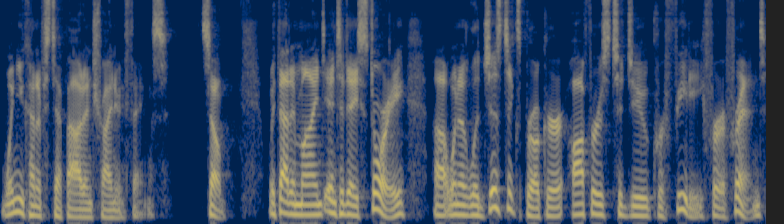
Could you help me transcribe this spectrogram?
when you kind of step out and try new things. So, with that in mind, in today's story, uh, when a logistics broker offers to do graffiti for a friend,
